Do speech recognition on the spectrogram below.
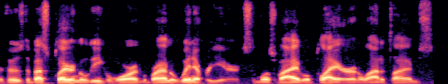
If it was the best player in the league award, LeBron would win every year. It's the most valuable player, and a lot of times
